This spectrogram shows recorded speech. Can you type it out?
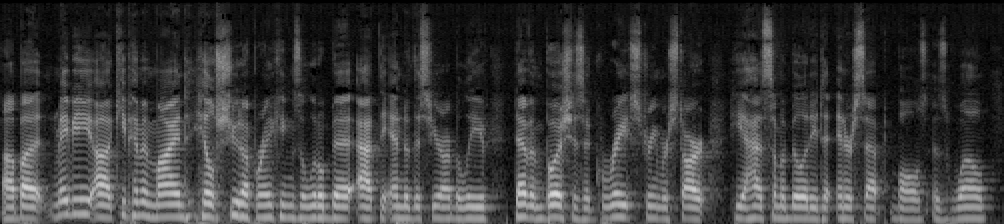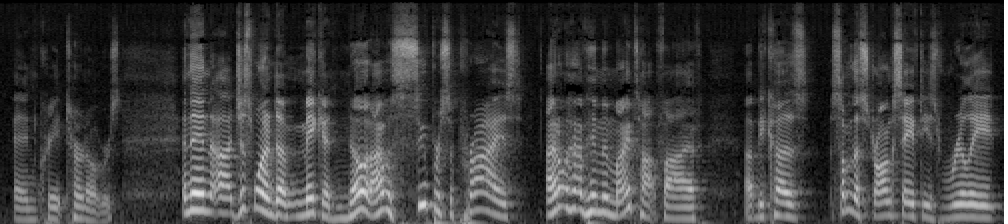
Uh, but maybe uh, keep him in mind. He'll shoot up rankings a little bit at the end of this year, I believe. Devin Bush is a great streamer start. He has some ability to intercept balls as well and create turnovers. And then uh, just wanted to make a note. I was super surprised. I don't have him in my top five uh, because some of the strong safeties really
